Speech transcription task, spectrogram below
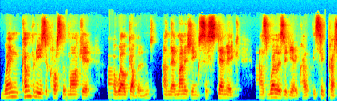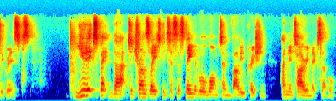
When companies across the market are well governed and they're managing systemic as well as idiosyncratic risks, you'd expect that to translate into sustainable long term value creation at an entire index level.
